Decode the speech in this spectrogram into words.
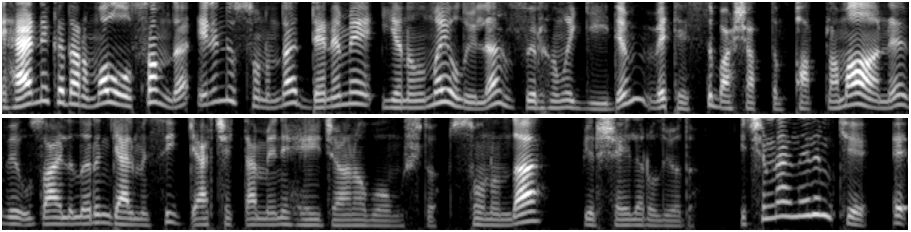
E her ne kadar mal olsam da eninde sonunda deneme yanılma yoluyla zırhımı giydim ve testi başlattım. Patlama anı ve uzaylıların gelmesi gerçekten beni heyecana boğmuştu. Sonunda bir şeyler oluyordu. İçimden dedim ki e,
